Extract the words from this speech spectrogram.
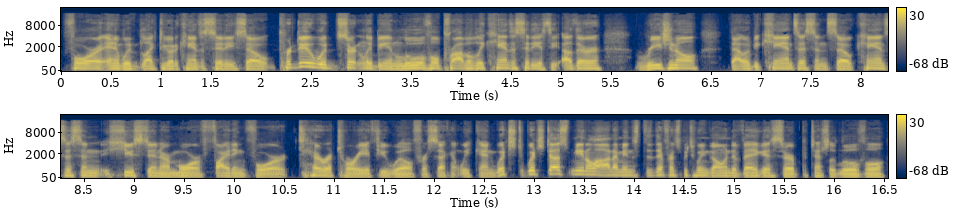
for and would like to go to Kansas City. So Purdue would certainly be in Louisville, probably. Kansas City is the other regional. That would be Kansas. And so Kansas and Houston are more fighting for territory, if you will, for second weekend, which which does mean a lot. I mean, it's the difference between going to Vegas or potentially Louisville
